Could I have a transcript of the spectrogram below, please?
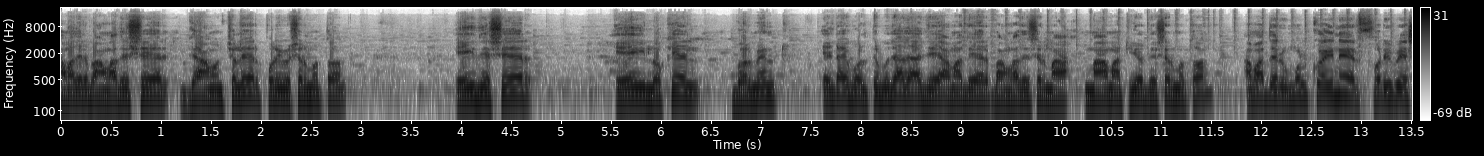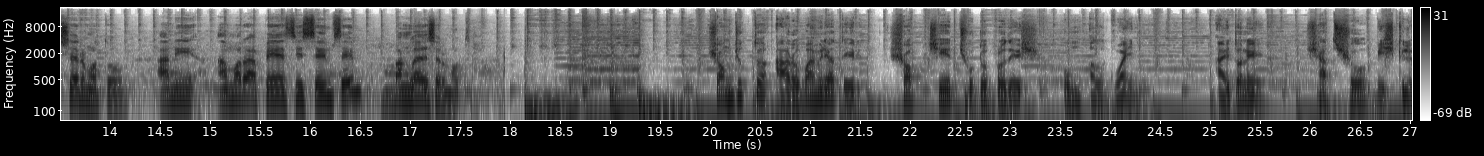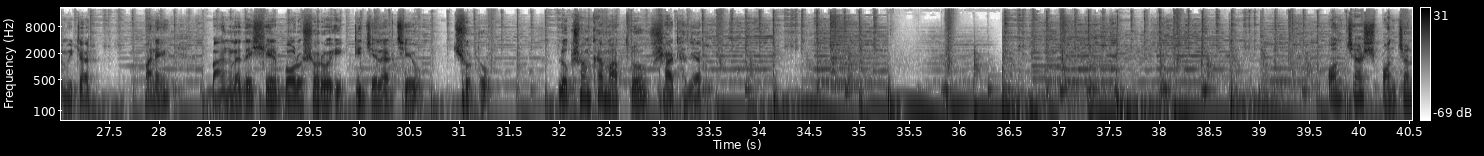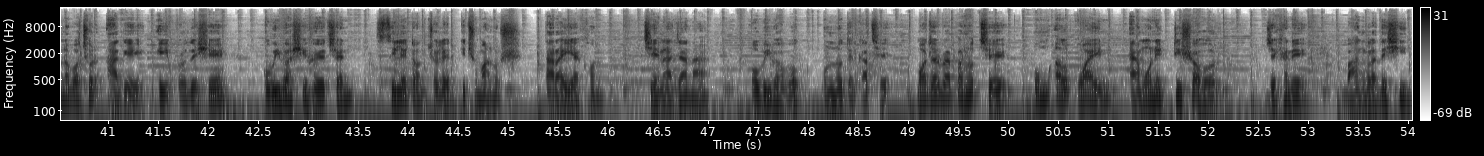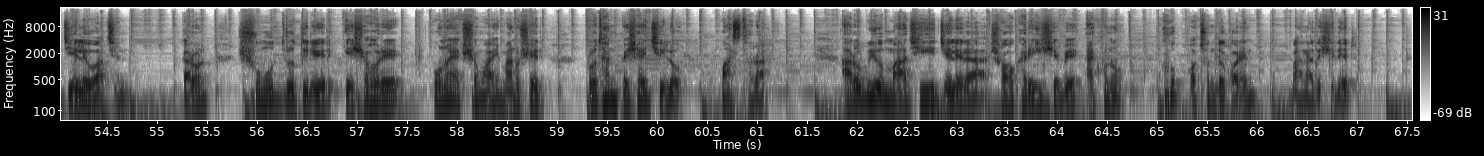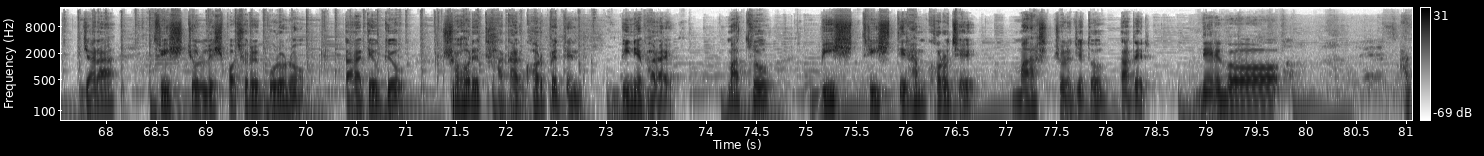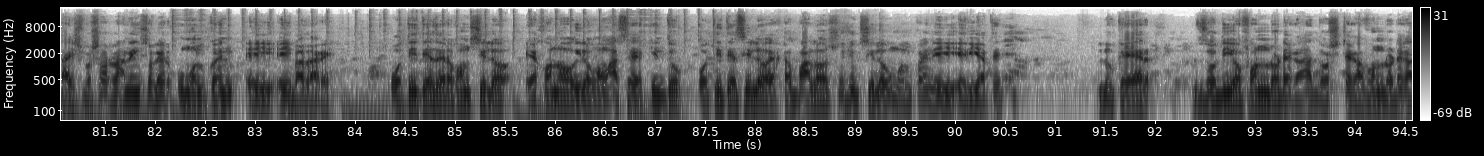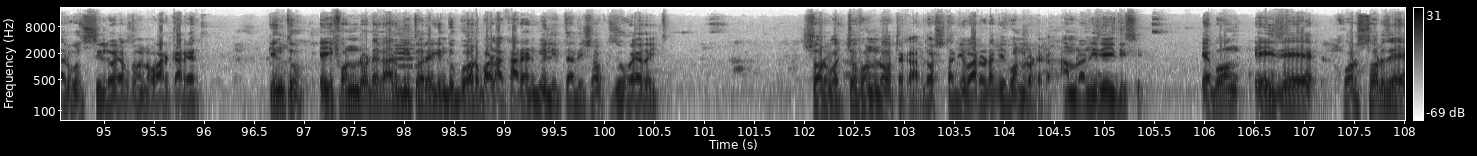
আমাদের বাংলাদেশের গ্রাম অঞ্চলের পরিবেশের মতন এই দেশের এই লোকাল গভর্নমেন্ট এটাই বলতে বোঝা যায় যে আমাদের বাংলাদেশের মা মা মাটিও দেশের মতন। আমাদের উমুলকইনের পরিবেশের মতো আমি আমরা পেয়েছি সেম সেম বাংলাদেশের মতো। সংযুক্ত আরব আমিরাতের সবচেয়ে ছোট প্রদেশ উম আল কোয়াইন আয়তনে সাতশো বিশ কিলোমিটার। মানে বাংলাদেশের বড়সড় একটি জেলার চেয়েও ছোট। লোকসংখ্যা মাত্র ষাট হাজার। পঞ্চাশ পঞ্চান্ন বছর আগে এই প্রদেশে অভিবাসী হয়েছেন সিলেট অঞ্চলের কিছু মানুষ। তারাই এখন চেনা জানা অভিভাবক অন্যদের কাছে। মজার ব্যাপার হচ্ছে, উম আল কোয়াইন এমন একটি শহর যেখানে বাংলাদেশি জেলেও আছেন। কারণ সমুদ্র তীরের এ শহরে কোনো এক সময় মানুষের প্রধান পেশাই ছিল মাছ ধরা। আরবীয় মাঝি জেলেরা সহকারী হিসেবে এখনও খুব পছন্দ করেন বাংলাদেশিদের। যারা ত্রিশ চল্লিশ বছরের পুরনো, তারা কেউ কেউ শহরে থাকার ঘর পেতেন বিনে ভাড়ায়। মাত্র বিশ ত্রিশ দিরহাম খরচে মাস চলে যেত তাদের। দীর্ঘ আঠাইশ বছর রানিং চলের উমল কয়েন এই এই বাজারে। অতীতে যেরকম ছিল, এখনও ওই রকম আছে। কিন্তু অতীতে ছিল, একটা ভালো সুযোগ ছিল উমল কয়েন এই এরিয়াতে। লোকের যদিও পনেরো টাকা, দশ টাকা পনেরো টাকা রোজ ছিল একজন ওয়ার্কারের। কিন্তু এই পনেরো টাকার ভিতরে কিন্তু গড় ভাড়া কারেন্ট বিল ইত্যাদি সব কিছু হয়ে যাইত। সর্বোচ্চ পনেরো টাকা, দশ টাকি, বারো টাকি, পনেরো টাকা আমরা নিজেই দিছি। এবং এই যে খরচর যে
